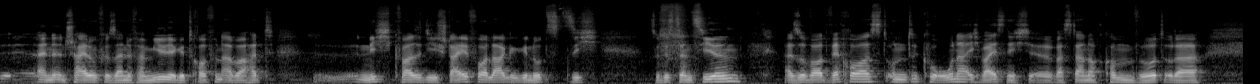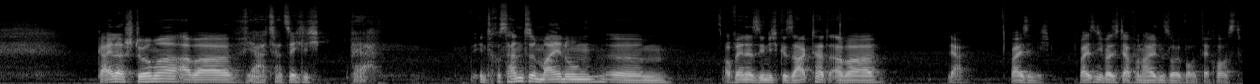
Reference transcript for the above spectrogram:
äh, eine Entscheidung für seine Familie getroffen, aber hat äh, nicht quasi die Steilvorlage genutzt, sich zu distanzieren. Also Wout Weghorst und Corona, ich weiß nicht, äh, was da noch kommen wird oder geiler Stürmer, aber ja, tatsächlich ja, interessante Meinung, ähm, auch wenn er sie nicht gesagt hat, aber ja, weiß ich nicht. Weiß nicht, was ich davon halten soll, Wout Weghorst.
